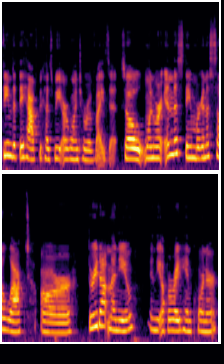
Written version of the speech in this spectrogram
theme that they have because we are going to revise it. So when we're in this theme, we're gonna select our three dot menu in the upper right hand corner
